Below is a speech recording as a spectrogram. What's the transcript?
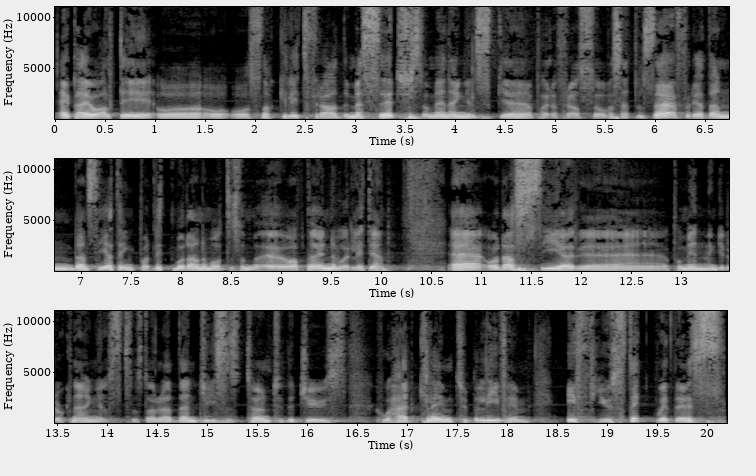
Jeg pleier jo alltid å, å, å, snakke litt fra The Message, som er en engelsk eh, parafraseoversettelse. fordi den, den, sier ting på et litt moderne måte som eh, åpner øynene våre litt igjen. Eh, og da sier eh, På min gebrokne engelsk så står det Then Jesus turned to the Jews who had claimed to believe him. If you stick with this,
